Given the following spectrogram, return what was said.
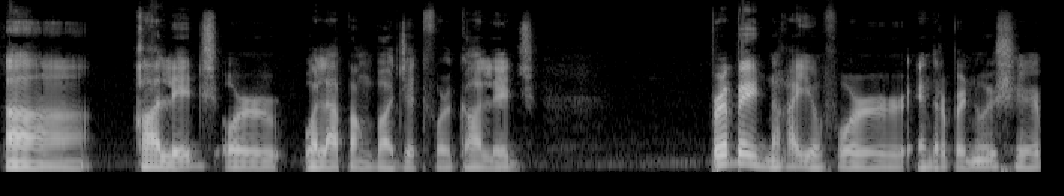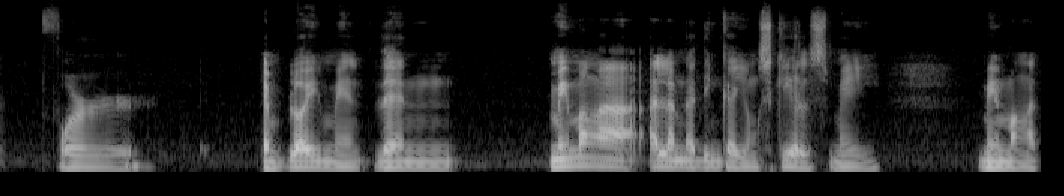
uh, college or wala pang budget for college, prepared na kayo for entrepreneurship, for employment, then may mga alam na din kayong skills, may may mga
